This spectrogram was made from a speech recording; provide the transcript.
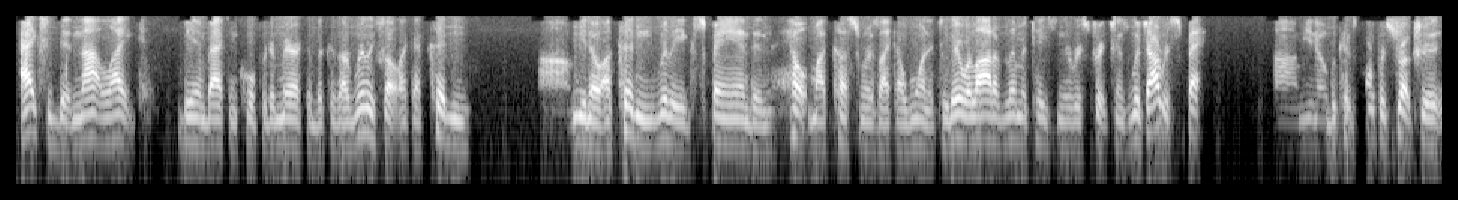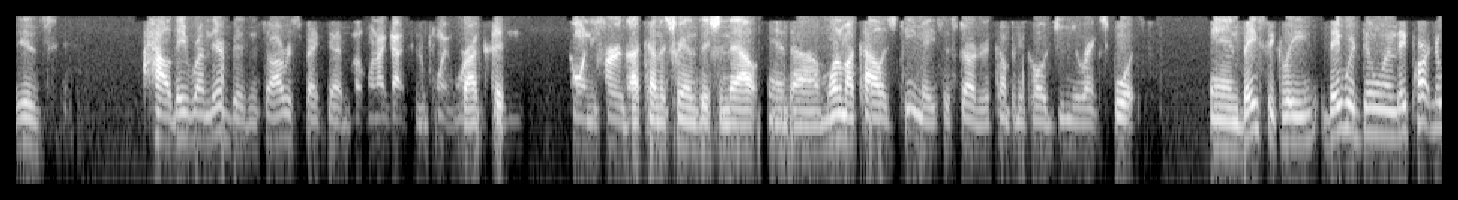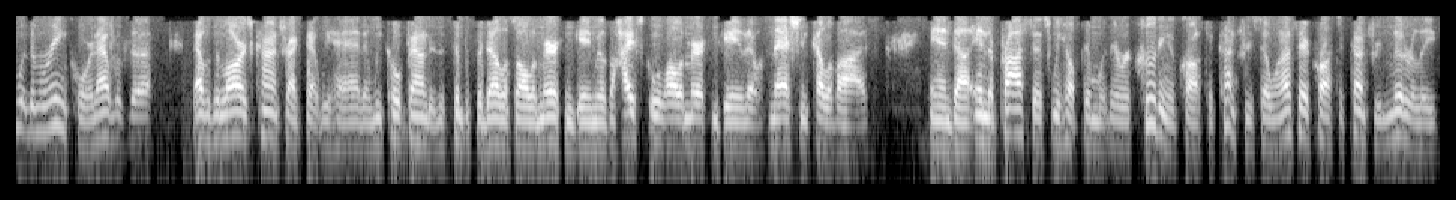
I actually did not like being back in corporate America because I really felt like I couldn't, um, you know, I couldn't really expand and help my customers like I wanted to. There were a lot of limitations and restrictions, which I respect, um, you know, because corporate structure is how they run their business. So I respect that. But when I got to the point where I couldn't go any further, I kind of transitioned out. And um, one of my college teammates had started a company called Junior Rank Sports, and basically they were doing they partnered with the Marine Corps. That was the that was a large contract that we had, and we co-founded the Semper Fidelis All-American Game. It was a high school All-American game that was nationally televised. And uh, in the process, we helped them with their recruiting across the country. So when I say across the country, literally,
